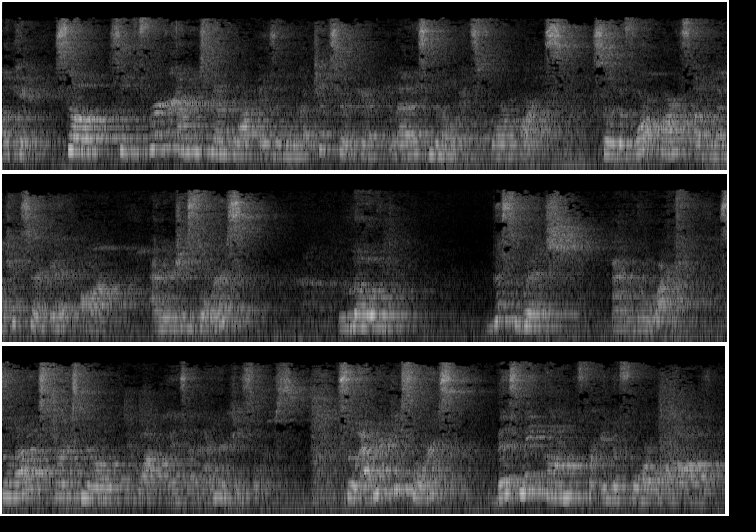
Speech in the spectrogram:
Okay, so, so to further understand what is an electric circuit, let us know its four parts. So the four parts of electric circuit are energy source, load, the switch, and the wire. So let us first know what is an energy source. So energy source, this may come in the form of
